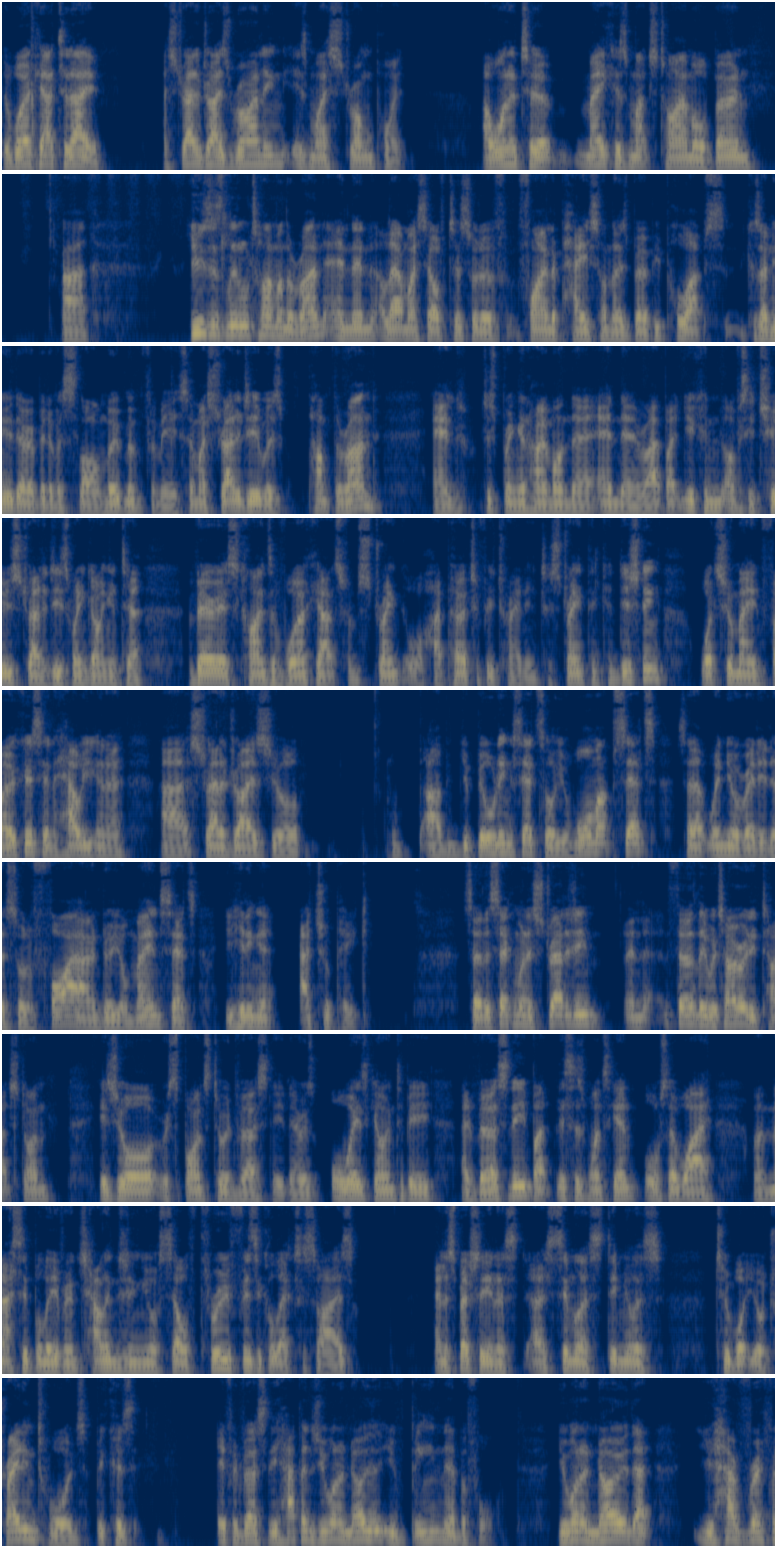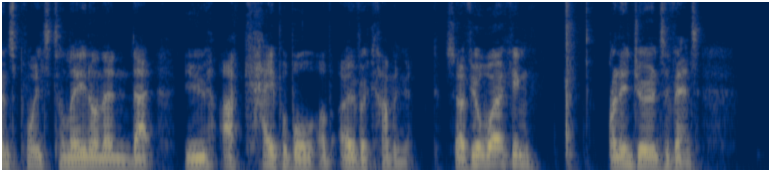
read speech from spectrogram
the workout today, I strategized running is my strong point. I wanted to make as much time or burn, uh, use as little time on the run and then allow myself to sort of find a pace on those burpee pull ups because I knew they're a bit of a slower movement for me. So my strategy was pump the run and just bring it home on there and there, right? But you can obviously choose strategies when going into various kinds of workouts from strength or hypertrophy training to strength and conditioning what's your main focus and how are you going to uh, strategize your uh, your building sets or your warm up sets so that when you're ready to sort of fire and do your main sets, you're hitting it at your peak. So the second one is strategy. And thirdly, which I already touched on, is your response to adversity. There is always going to be adversity, but this is once again also why I'm a massive believer in challenging yourself through physical exercise and especially in a, a similar stimulus to what you're training towards because if adversity happens, you want to know that you've been there before. You want to know that you have reference points to lean on and that you are capable of overcoming it. So if you're working on endurance events,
